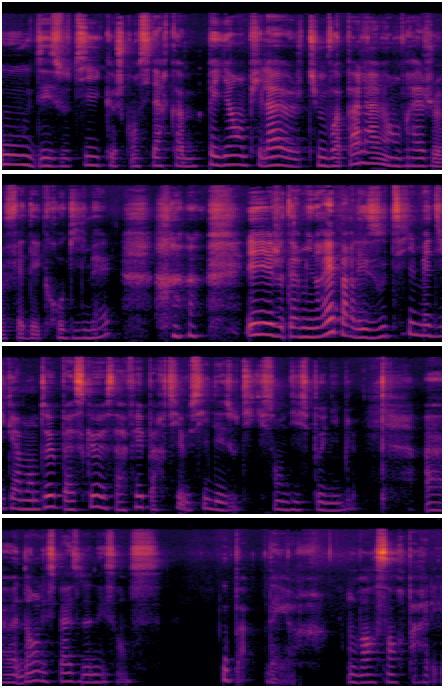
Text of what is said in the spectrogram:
ou des outils que je considère comme payants. Puis là, euh, tu me vois pas là, mais en vrai, je fais des gros guillemets. et je terminerai par les outils médicamenteux parce que ça fait partie aussi des outils qui sont disponibles euh, dans l'espace de naissance. Ou pas, d'ailleurs. On va s'en reparler.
